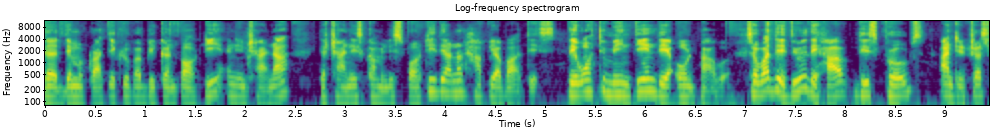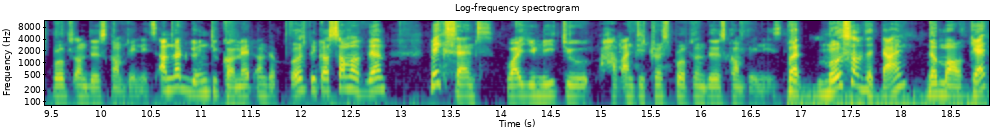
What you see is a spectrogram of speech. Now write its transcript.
the Democratic Republican Party and in China, the Chinese Communist Party, they are not happy about this. They want to maintain their own power. So what they do, they have these probes, antitrust probes on those companies. I'm not going to comment on the probes because some of them make sense why you need to have antitrust probes on those companies. But most of the time, the market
